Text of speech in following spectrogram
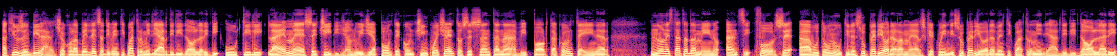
ha chiuso il bilancio con la bellezza di 24 miliardi di dollari di utili. La MSC di Gianluigi Aponte con 560 navi porta container non è stata da meno, anzi forse ha avuto un utile superiore alla Maersk, quindi superiore a 24 miliardi di dollari.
